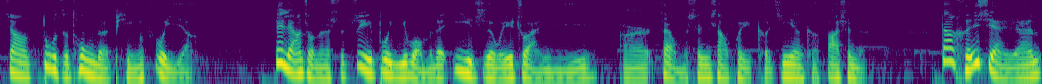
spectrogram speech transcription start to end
像肚子痛的平复一样。这两种呢，是最不以我们的意志为转移，而在我们身上会可经验、可发生的。但很显然，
